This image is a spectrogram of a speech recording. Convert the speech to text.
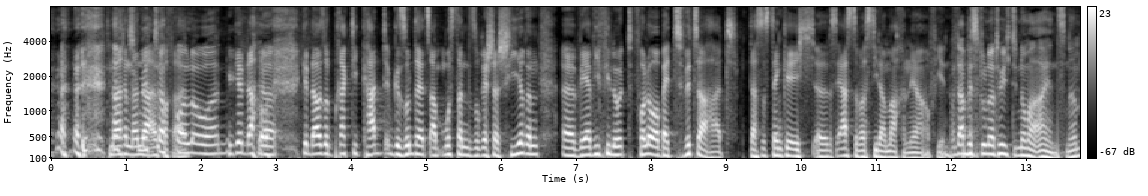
nacheinander einfach an. Genau, ja. genau so ein Praktikant im Gesundheitsamt muss dann so recherchieren, äh, wer wie viele Follower bei Twitter hat. Das ist, denke ich, äh, das Erste, was die da machen, ja, auf jeden Fall. Und da bist du natürlich die Nummer eins, ne?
